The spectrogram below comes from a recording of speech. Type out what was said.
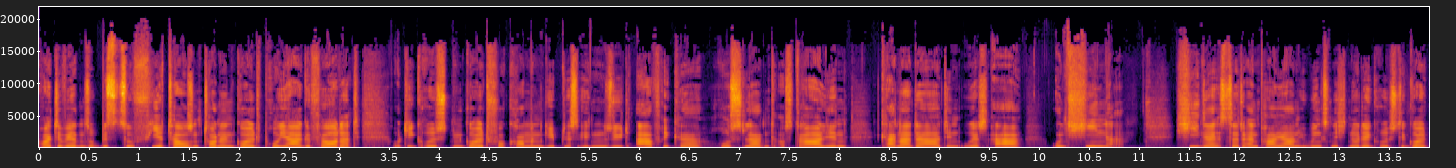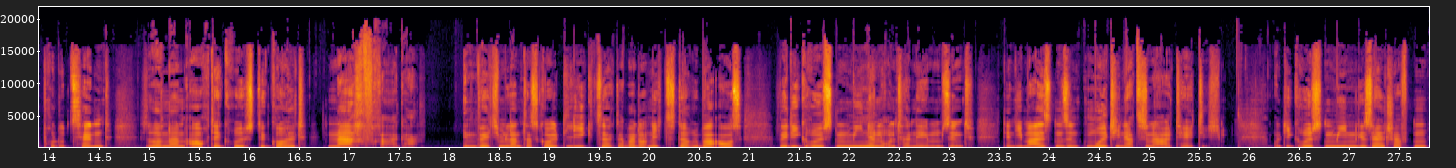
Heute werden so bis zu 4000 Tonnen Gold pro Jahr gefördert und die größten Goldvorkommen gibt es in Südafrika, Russland, Australien, Kanada, den USA und China. China ist seit ein paar Jahren übrigens nicht nur der größte Goldproduzent, sondern auch der größte Goldnachfrager. In welchem Land das Gold liegt, sagt aber noch nichts darüber aus, wer die größten Minenunternehmen sind, denn die meisten sind multinational tätig. Und die größten Minengesellschaften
